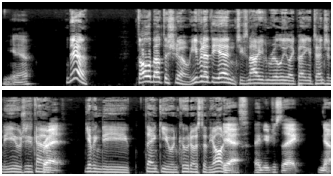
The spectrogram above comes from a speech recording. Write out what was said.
You know? Yeah. It's all about the show. Even at the end, she's not even really like paying attention to you. She's kind of Right. giving the thank you and kudos to the audience. Yeah. And you're just like, no,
